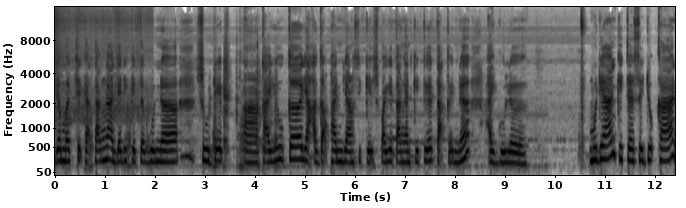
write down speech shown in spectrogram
dia mecik kat tangan. Jadi kita guna sudip uh, kayu ke yang agak panjang sikit supaya tangan kita tak kena air gula. Kemudian kita sejukkan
